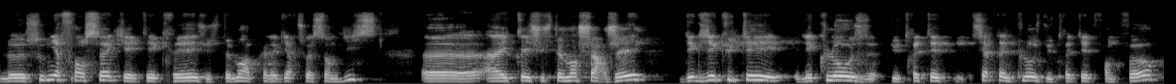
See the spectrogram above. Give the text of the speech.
Le souvenir français qui a été créé justement après la guerre de 70 euh, a été justement chargé d'exécuter les clauses du traité, certaines clauses du traité de Francfort,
